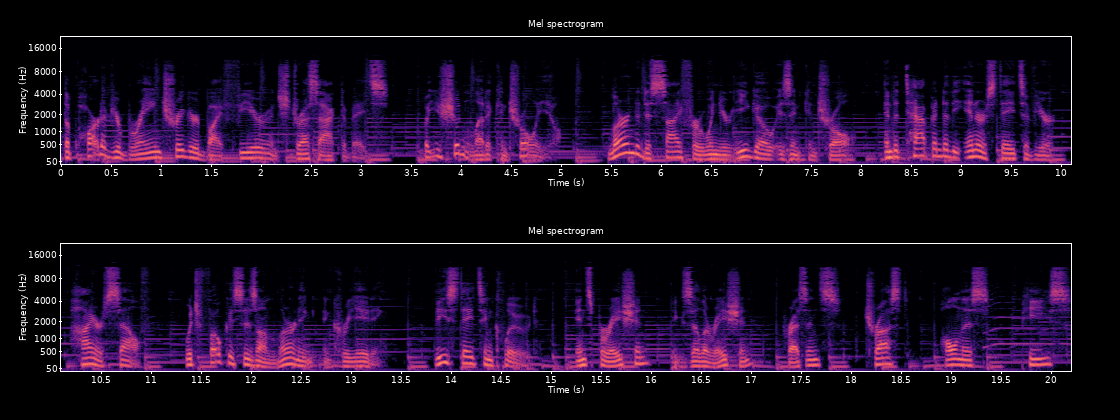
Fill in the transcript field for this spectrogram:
the part of your brain triggered by fear and stress activates, but you shouldn't let it control you. Learn to decipher when your ego is in control and to tap into the inner states of your higher self, which focuses on learning and creating. These states include inspiration, exhilaration, presence, trust, wholeness, peace,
